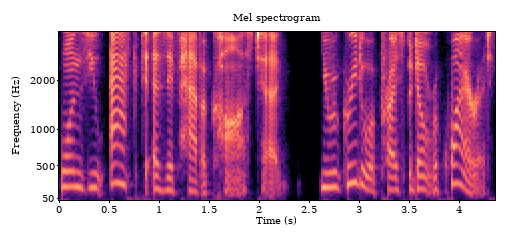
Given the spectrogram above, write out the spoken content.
ones you act as if have a cost. Uh, you agree to a price but don't require it.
